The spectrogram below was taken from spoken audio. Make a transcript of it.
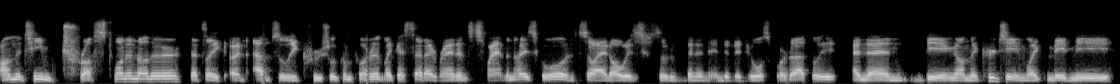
on the team trust one another. That's like an absolutely crucial component. Like I said, I ran and swam in high school. And so I'd always sort of been an individual sport athlete. And then being on the crew team like made me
